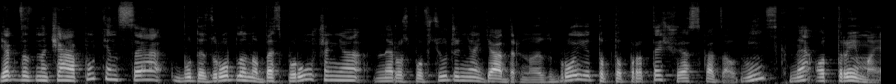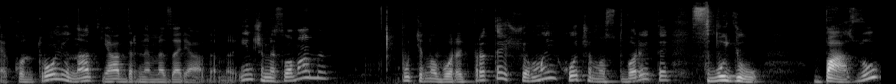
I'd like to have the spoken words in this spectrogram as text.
Як зазначає Путін, це буде зроблено без порушення нерозповсюдження ядерної зброї, тобто про те, що я сказав, Мінськ не отримає контролю над ядерними зарядами. Іншими словами, Путін говорить про те, що ми хочемо створити свою базу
